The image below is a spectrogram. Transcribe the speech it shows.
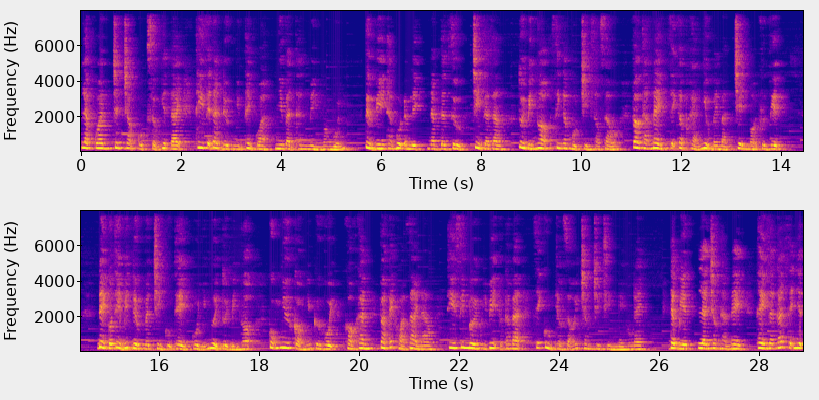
lạc quan, trân trọng cuộc sống hiện tại thì sẽ đạt được những thành quả như bản thân mình mong muốn. Tử vi tháng 1 âm lịch năm Tân Sửu chỉ ra rằng tuổi Bính Ngọ sinh năm 1966 vào tháng này sẽ gặp khá nhiều may mắn trên mọi phương diện. Để có thể biết được vận trình cụ thể của những người tuổi bình Ngọ cũng như có những cơ hội, khó khăn và cách hóa giải nào thì xin mời quý vị và các bạn sẽ cùng theo dõi trong chương trình ngày hôm nay. Đặc biệt là trong tháng này, thầy Gia Cát sẽ nhận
